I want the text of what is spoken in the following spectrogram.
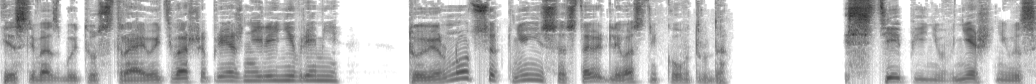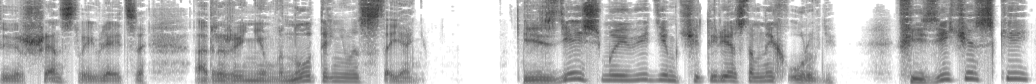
Если вас будет устраивать ваша прежняя линия времени, то вернуться к ней не составит для вас никакого труда. Степень внешнего совершенства является отражением внутреннего состояния. И здесь мы видим четыре основных уровня — физический,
